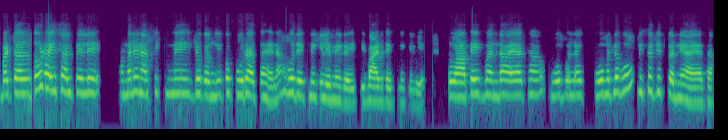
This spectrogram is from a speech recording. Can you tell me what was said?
बट दो ढाई साल पहले हमारे नासिक में जो गंगे को पूरा आता है ना वो देखने के लिए मैं गई थी बाढ़ देखने के लिए। तो वहाँ पे एक बंदा आया था वो बोला वो मतलब वो विसर्जित करने आया था।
